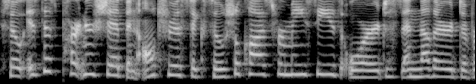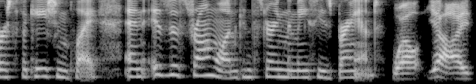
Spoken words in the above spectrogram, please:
So, is this partnership an altruistic social cause for Macy's or just another diversification play? And is it a strong one considering the Macy's brand? Well, yeah, I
